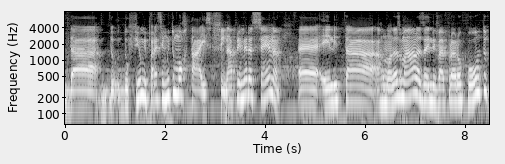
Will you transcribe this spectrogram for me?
da, do, do filme parecem muito mortais. Sim. Na primeira cena. É, ele tá arrumando as malas, ele vai pro aeroporto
